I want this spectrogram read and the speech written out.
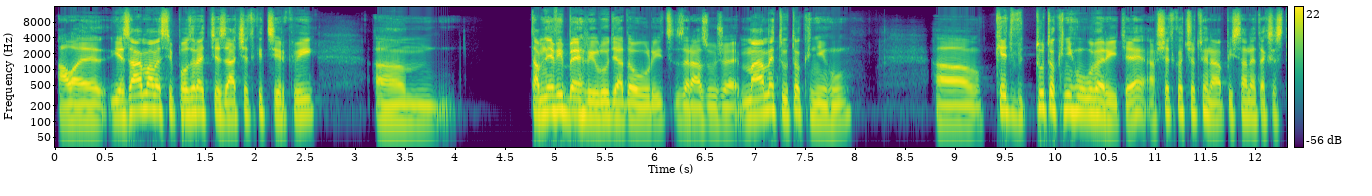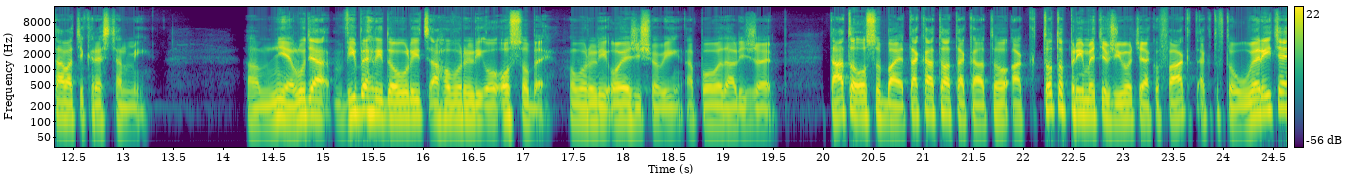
Ale je zaujímavé si pozrieť tie začiatky cirkvy. Um, tam nevybehli ľudia do ulic zrazu, že máme túto knihu, keď v túto knihu uveríte a všetko, čo tu je napísané, tak sa stávate kresťanmi. Nie, ľudia vybehli do ulic a hovorili o osobe, hovorili o Ježišovi a povedali, že táto osoba je takáto a takáto, ak toto príjmete v živote ako fakt, ak to v to uveríte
